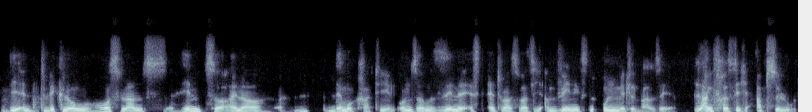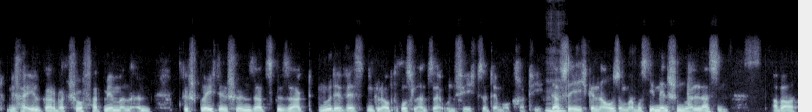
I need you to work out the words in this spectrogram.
Die Entwicklung Russlands hin zu einer Demokratie in unserem Sinne ist etwas, was ich am wenigsten unmittelbar sehe. Langfristig absolut. Michael Gorbatschow hat mir mal in einem Gespräch den schönen Satz gesagt, nur der Westen glaubt, Russland sei unfähig zur Demokratie. Mhm. Das sehe ich genauso. Man muss die Menschen nur lassen. Aber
